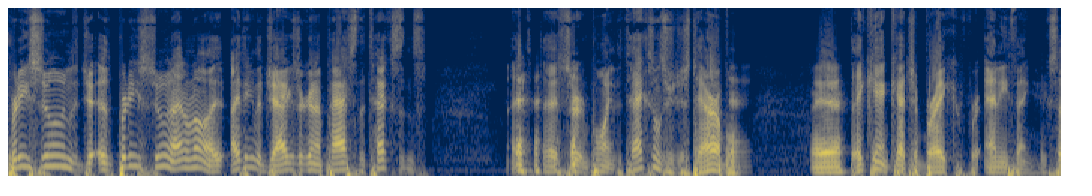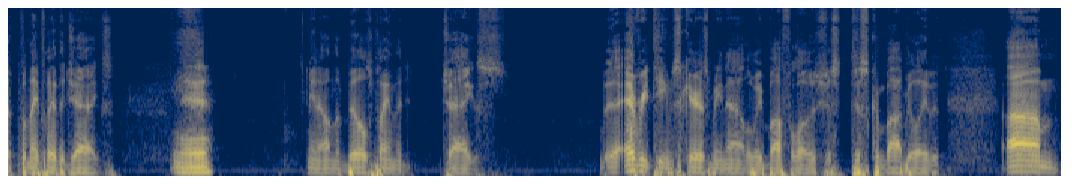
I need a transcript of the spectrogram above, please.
Pretty soon, uh, pretty soon. I don't know. I, I think the Jags are going to pass the Texans at, at a certain point. The Texans are just terrible. Yeah, They can't catch a break for anything except when they play the Jags. yeah, You know, and the Bills playing the Jags. Every team scares me now. The way Buffalo is just discombobulated. Um,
